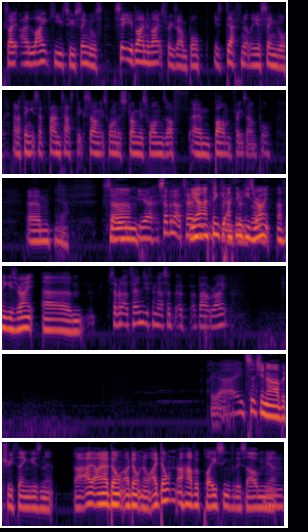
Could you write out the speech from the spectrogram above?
because I, I like U2 singles. City of Blinding Lights, for example, is definitely a single, and I think it's a fantastic song. It's one of the strongest ones off um, Bomb, for example. Um, Yeah. so Um, yeah, seven out of ten. yeah, I think I think he's well. right. I think he's right. Um, Seven out of ten. Do you think that's a, a- about right? uh, it's such an arbitrary thing, isn't it? I, I I don't I don't know. I don't have a placing for this album yet. Mm,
